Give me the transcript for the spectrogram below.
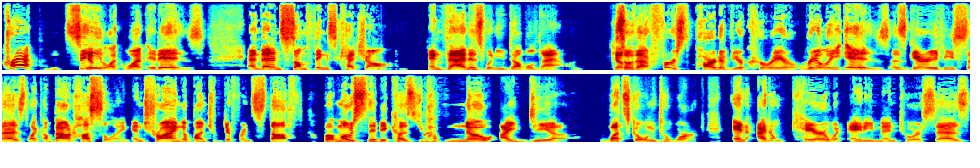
crap and see yep. like what it is, and then some things catch on, and that is when you double down. Yep. So that first part of your career really is, as Gary Vee says, like about hustling and trying a bunch of different stuff, but mostly because you have no idea what's going to work. And I don't care what any mentor says,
